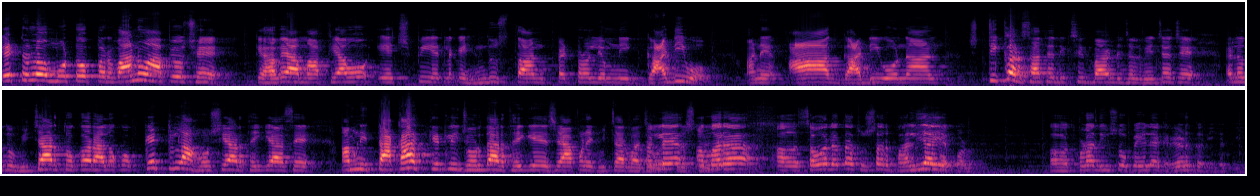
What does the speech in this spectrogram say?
એટલો મોટો પરવાનો આપ્યો છે કે હવે આ માફિયાઓ એચપી એટલે કે હિન્દુસ્તાન પેટ્રોલિયમની ગાડીઓ અને આ ગાડીઓના સ્ટીકર સાથે દીક્ષિત બાયોડીઝલ વેચે છે. એટલે તું વિચાર તો કર આ લોકો કેટલા હોશિયાર થઈ ગયા છે. આમની તાકાત કેટલી જોરદાર થઈ ગઈ છે આ પણ એક વિચારવા એટલે અમારા સંવાદદાતા તુષાર ભાલિયાએ પણ થોડા દિવસો પહેલા એક રેડ કરી હતી.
